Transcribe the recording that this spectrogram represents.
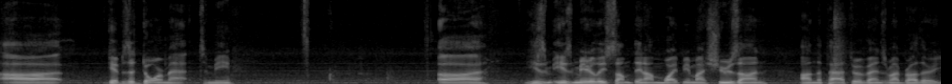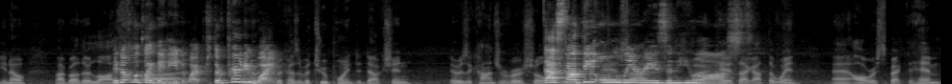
uh, Gib's a doormat to me. Uh, he's he's merely something I'm wiping my shoes on on the path to avenge my brother. You know, my brother lost. They don't look like they uh, need to wipe. They're pretty you know, white. because of a two point deduction. It was a controversial. That's not the only KSI, reason he lost. KSI got the win, and all respect to him.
